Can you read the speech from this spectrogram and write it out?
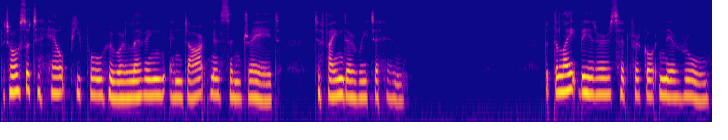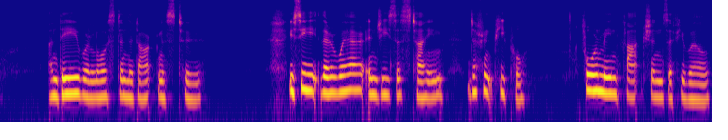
but also to help people who were living in darkness and dread to find their way to him. But the light bearers had forgotten their role, and they were lost in the darkness too. You see, there were in Jesus' time different people, four main factions, if you will,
